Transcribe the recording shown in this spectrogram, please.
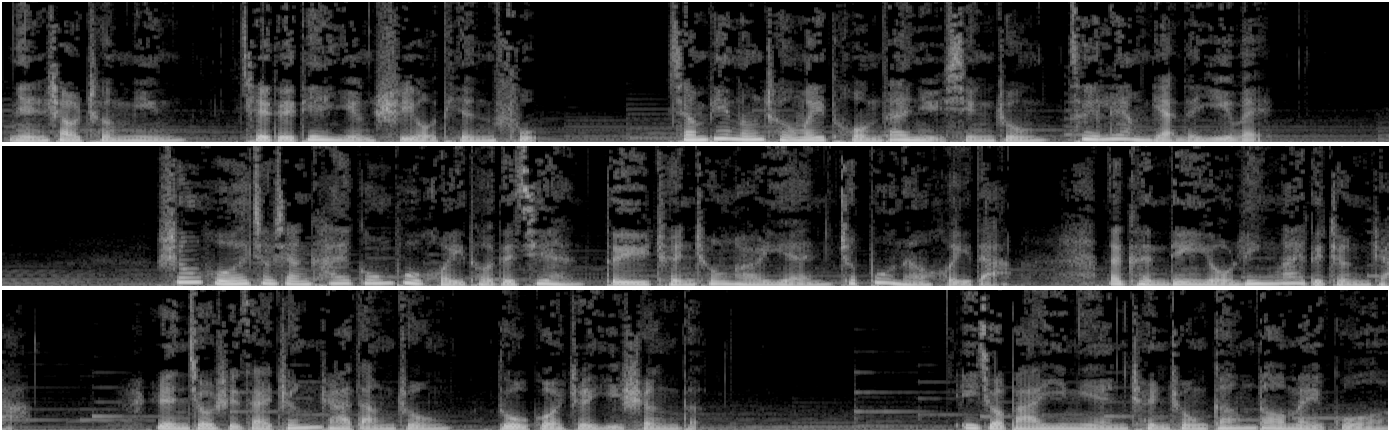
年少成名，且对电影时有天赋，想必能成为同代女星中最亮眼的一位。生活就像开弓不回头的箭，对于陈冲而言，这不难回答。那肯定有另外的挣扎，人就是在挣扎当中度过这一生的。一九八一年，陈冲刚到美国。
